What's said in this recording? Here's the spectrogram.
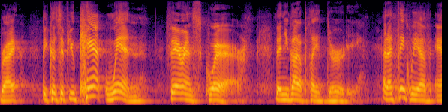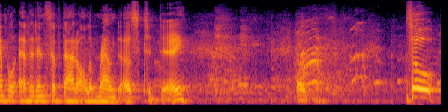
right? Because if you can't win fair and square, then you got to play dirty. And I think we have ample evidence of that all around us today. Uh, so,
